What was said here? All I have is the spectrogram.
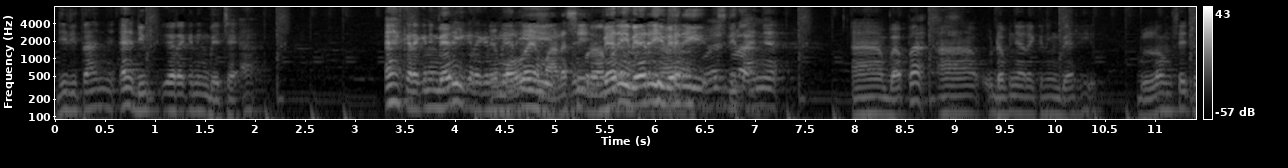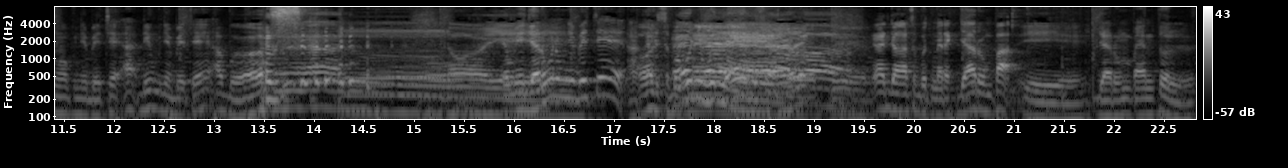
dia ditanya eh di rekening BCA eh ke rekening BRI ke rekening Ya, BRI yang mana sih? BRI BRI BRI terus ditanya "Eh, bapak eh, udah punya rekening BRI belum saya cuma punya BCA dia punya BCA bos Oh iya. Yang punya jarum kan punya BC. Oh, disebut gue nyebut Ya, jangan sebut merek jarum, Pak. Iya, jarum pentul.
